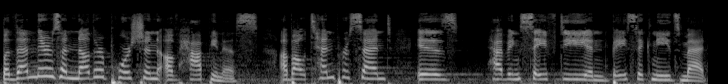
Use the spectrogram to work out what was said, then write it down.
But then there's another portion of happiness. About 10% is having safety and basic needs met.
